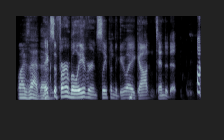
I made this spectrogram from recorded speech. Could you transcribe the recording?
Why is that? Nick's a firm believer in sleeping the way God intended it.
